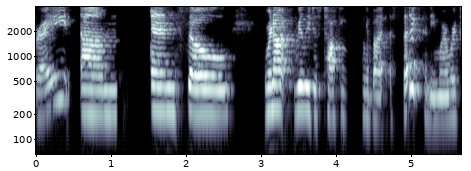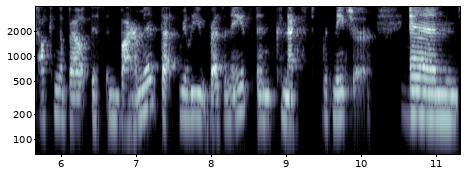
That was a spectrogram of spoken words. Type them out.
right? Um, and so we're not really just talking about aesthetics anymore. We're talking about this environment that really resonates and connects with nature. Mm. And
